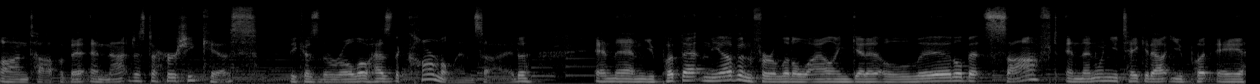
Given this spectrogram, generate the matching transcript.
on top of it, and not just a Hershey Kiss, because the Rolo has the caramel inside. And then you put that in the oven for a little while and get it a little bit soft. And then when you take it out, you put a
